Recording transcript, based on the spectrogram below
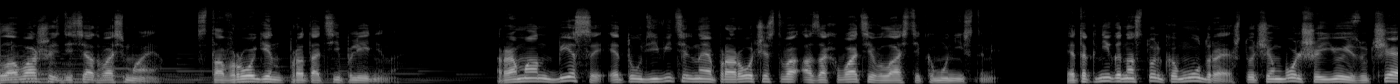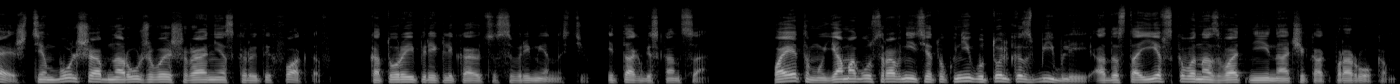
Глава 68. Ставрогин. Прототип Ленина. Роман «Бесы» — это удивительное пророчество о захвате власти коммунистами. Эта книга настолько мудрая, что чем больше ее изучаешь, тем больше обнаруживаешь ранее скрытых фактов, которые перекликаются с современностью. И так без конца. Поэтому я могу сравнить эту книгу только с Библией, а Достоевского назвать не иначе, как пророком.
